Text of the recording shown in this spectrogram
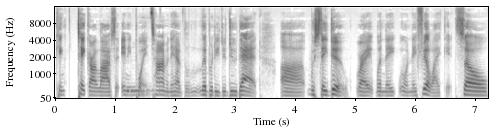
can take our lives at any mm-hmm. point in mm-hmm. time, and they have the liberty to do that, uh, which they do, right when they when they feel like it. So,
